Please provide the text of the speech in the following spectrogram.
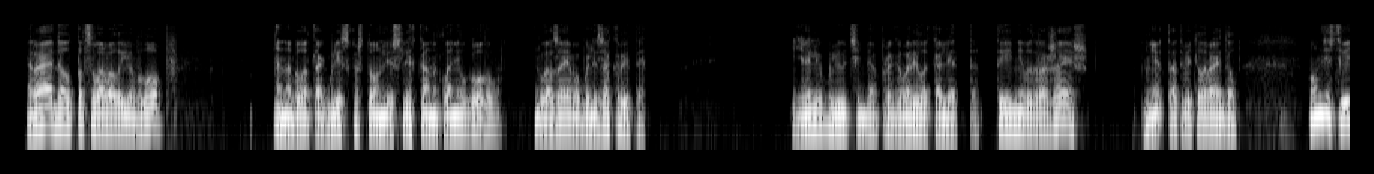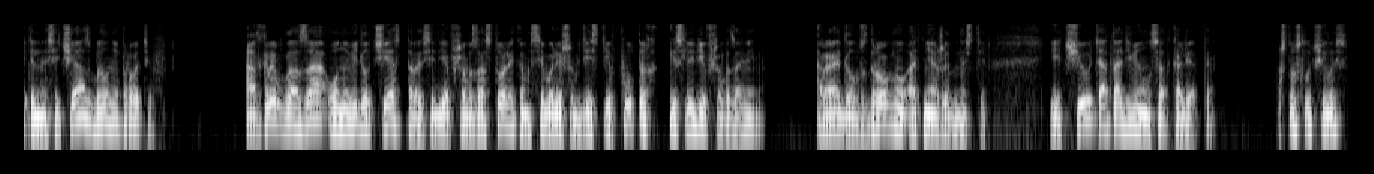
Райдел поцеловал ее в лоб. Она была так близко, что он лишь слегка наклонил голову. Глаза его были закрыты. «Я люблю тебя», — проговорила Калетта. «Ты не возражаешь?» «Нет», — ответил Райдел. Он действительно сейчас был не против. Открыв глаза, он увидел Честера, сидевшего за столиком всего лишь в десяти футах и следившего за ними. Райдел вздрогнул от неожиданности и чуть отодвинулся от Калетты. «Что случилось?»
